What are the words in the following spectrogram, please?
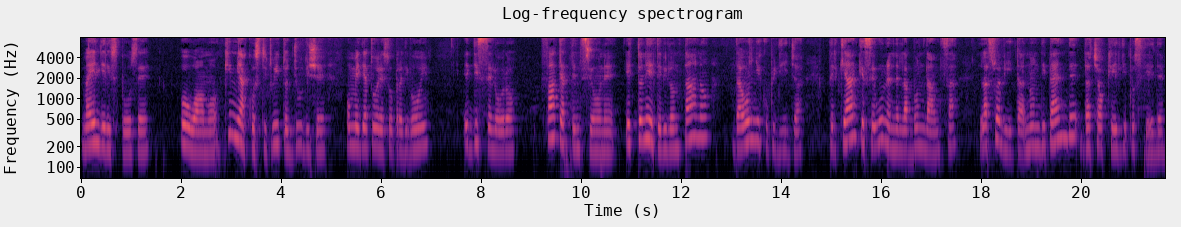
Ma egli rispose, O uomo, chi mi ha costituito giudice o mediatore sopra di voi? E disse loro, Fate attenzione e tenetevi lontano da ogni cupidigia, perché anche se uno è nell'abbondanza, la sua vita non dipende da ciò che egli possiede.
